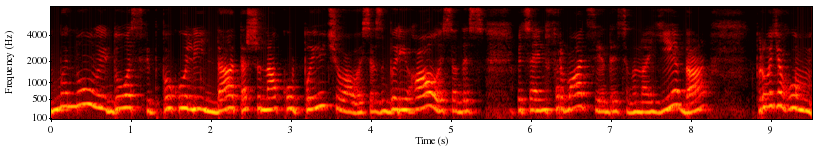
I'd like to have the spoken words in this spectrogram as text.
минулий досвід поколінь, да, те, що накопичувалося, зберігалося десь оця інформація, десь вона є да, протягом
